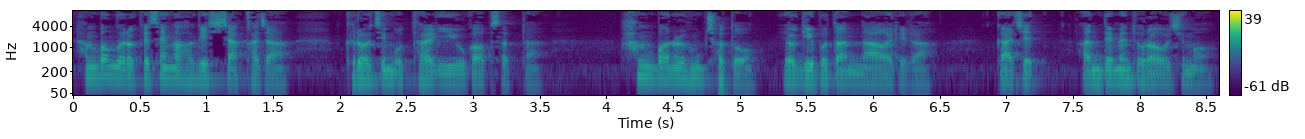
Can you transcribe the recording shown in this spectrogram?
한번 그렇게 생각하기 시작하자 그러지 못할 이유가 없었다. 한 번을 훔쳐도 여기보단 나으리라. 까짓 안 되면 돌아오지 뭐.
